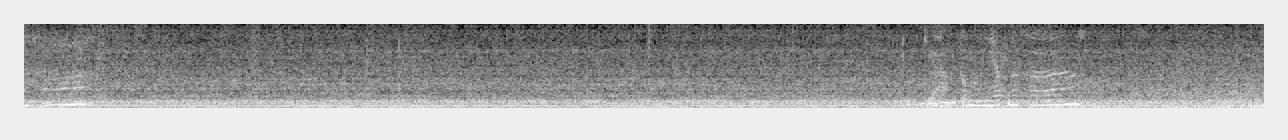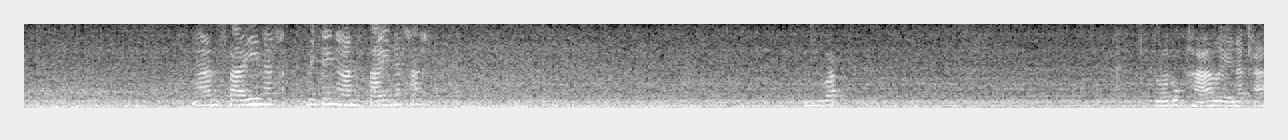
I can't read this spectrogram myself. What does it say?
นะคะ ทุกอย่างต้องเนียบนะคะ งานไซส์นะคะ ไม่ใช่งานไซส์นะคะนี่วัด ตัวลูกค้าเลยนะคะ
